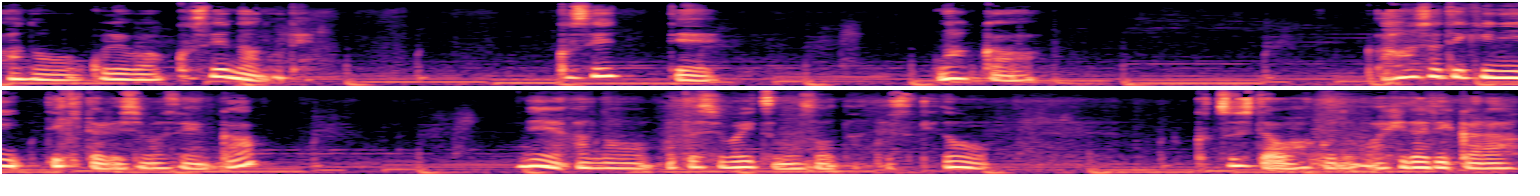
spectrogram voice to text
あのこれは癖なので癖ってなんか反射的にできたりしませんか？ねあの私はいつもそうなんですけど靴下を履くのは左から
